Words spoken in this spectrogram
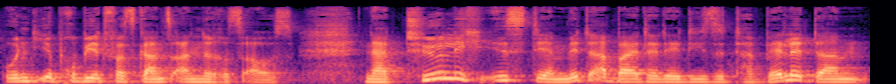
und ihr probiert was ganz anderes aus. Natürlich ist der Mitarbeiter, der diese Tabelle dann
